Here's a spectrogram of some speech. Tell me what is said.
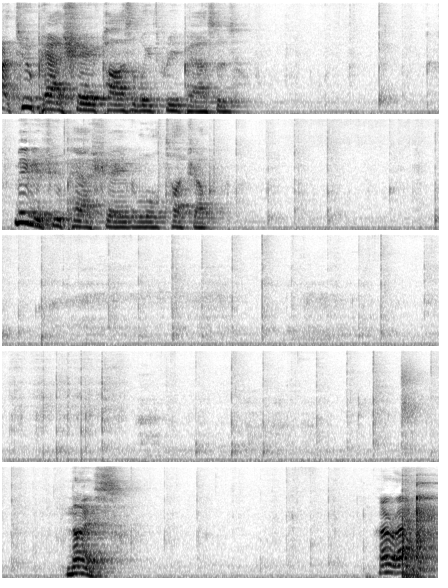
a two pass shave, possibly three passes. Maybe a two pass shave, and a little touch up. Nice. All right.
